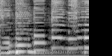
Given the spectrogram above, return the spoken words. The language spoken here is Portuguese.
Música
